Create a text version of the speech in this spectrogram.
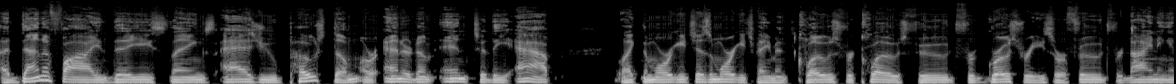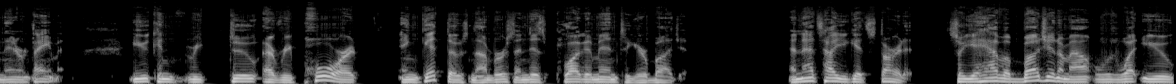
identified these things as you post them or enter them into the app, like the mortgage is a mortgage payment, clothes for clothes, food for groceries, or food for dining and entertainment, you can re- do a report and get those numbers and just plug them into your budget. And that's how you get started. So you have a budget amount with what you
